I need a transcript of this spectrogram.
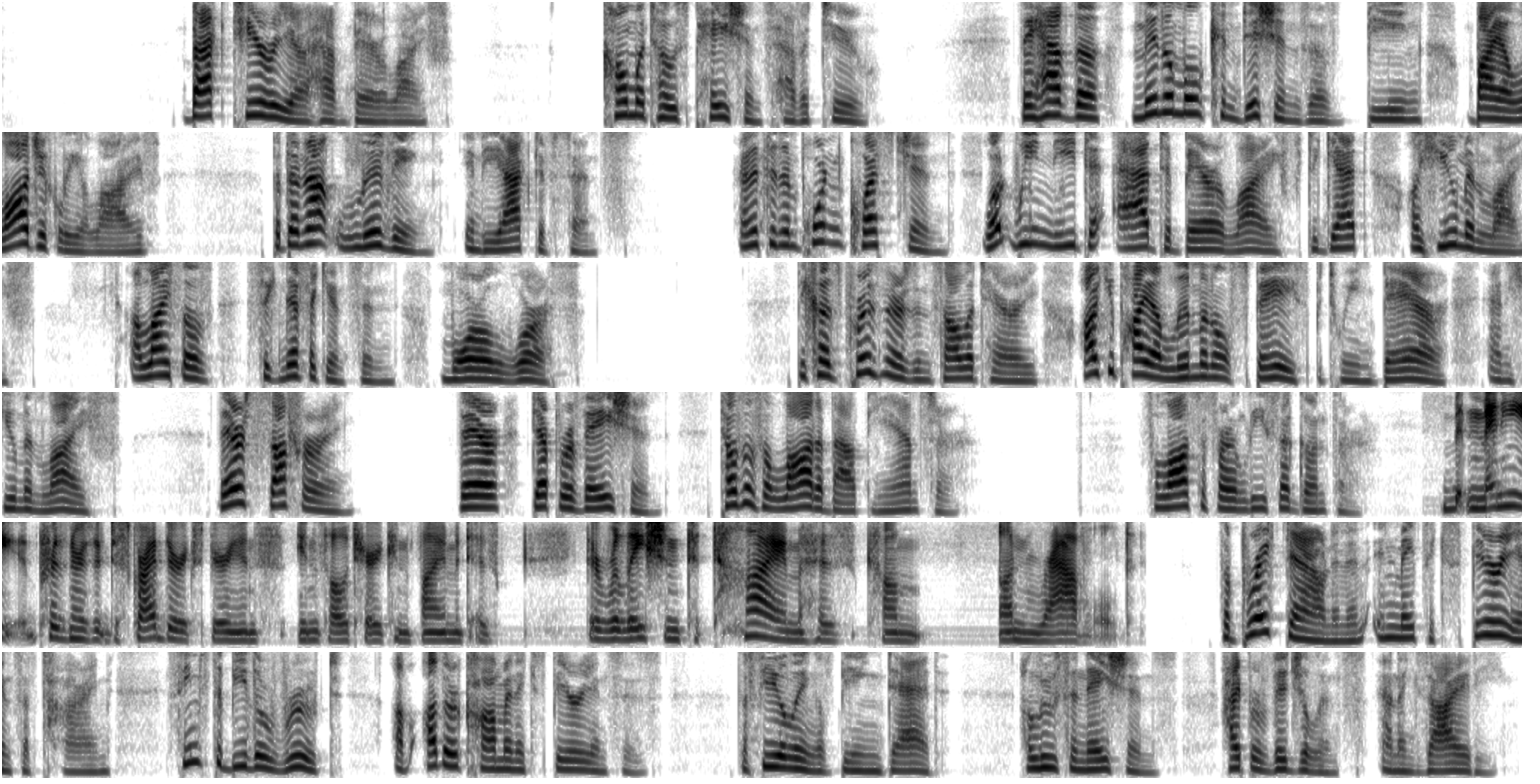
Bacteria have bare life. Comatose patients have it too. They have the minimal conditions of being biologically alive, but they're not living in the active sense. And it's an important question what we need to add to bare life to get a human life, a life of significance and moral worth. Because prisoners in solitary occupy a liminal space between bare and human life, their suffering, their deprivation, tells us a lot about the answer. Philosopher Lisa Guenther. Many prisoners describe their experience in solitary confinement as their relation to time has come unraveled. The breakdown in an inmate's experience of time seems to be the root of other common experiences the feeling of being dead, hallucinations, hypervigilance, and anxiety.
